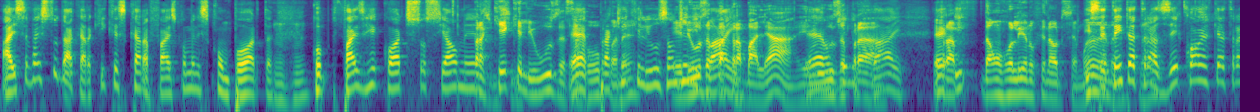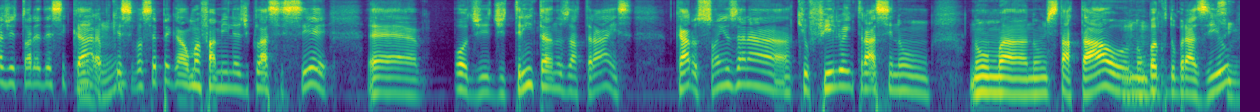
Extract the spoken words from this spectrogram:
Aí você vai estudar, cara, o que, que esse cara faz, como ele se comporta, uhum. como, faz recorte social mesmo. Para que, assim. que ele usa essa é, roupa, pra que né? que ele usa onde ele, ele usa para trabalhar, ele é, usa para é, dar um rolê no final de semana. E você tenta né? trazer qual é, é a trajetória desse cara, uhum. porque se você pegar uma família de classe C, é, pô, de, de 30 anos atrás, Cara, os sonhos era que o filho entrasse num, numa, num estatal, uhum. num Banco do Brasil Sim.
